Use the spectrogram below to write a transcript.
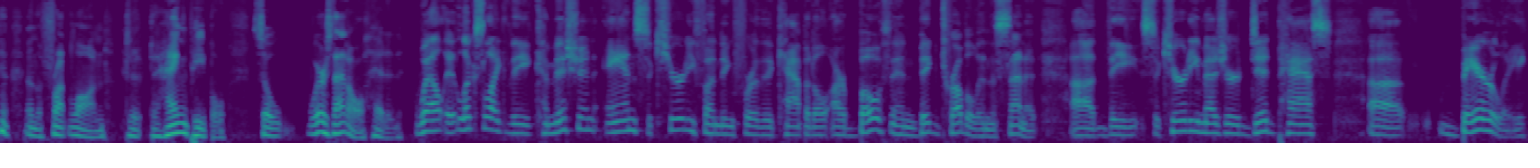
on the front lawn to, to hang people. So Where's that all headed? Well, it looks like the commission and security funding for the Capitol are both in big trouble in the Senate. Uh, the security measure did pass. Uh, barely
